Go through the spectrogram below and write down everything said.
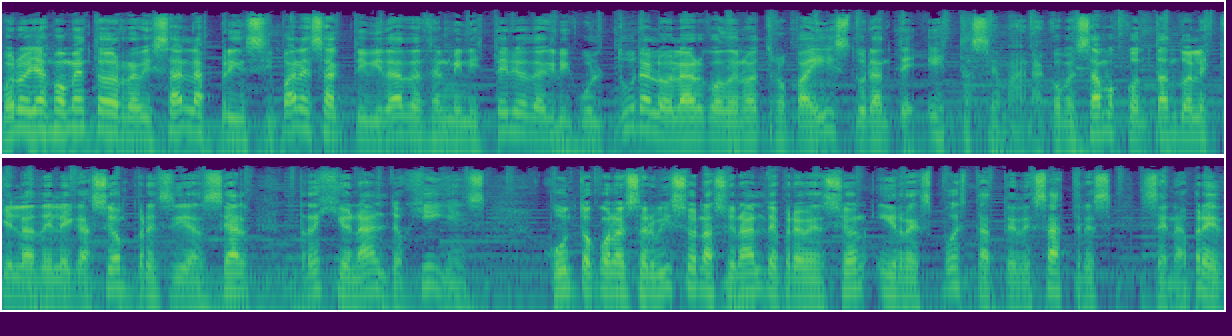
Bueno, ya es momento de revisar las principales actividades del Ministerio de Agricultura a lo largo de nuestro país durante esta semana. Comenzamos contándoles que la Delegación Presidencial Regional de O'Higgins junto con el Servicio Nacional de Prevención y Respuesta ante Desastres, SENAPRED,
